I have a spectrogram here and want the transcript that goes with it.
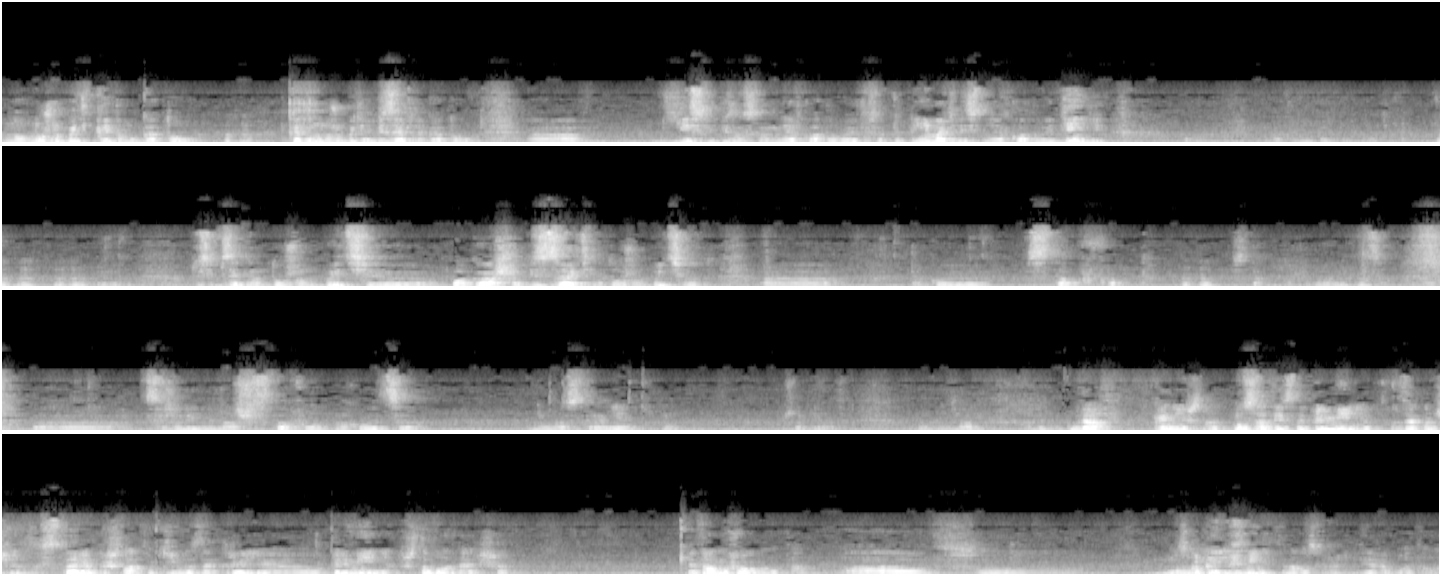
Но нужно быть к этому готовым. К этому нужно быть обязательно готовым. Э, Если бизнесмен не откладывает, предприниматель, если не откладывает деньги, это не предприниматель. То есть обязательно должен быть э, багаж, обязательно должен быть вот э, такой стаб-фонд. Говорится. Э, К сожалению, наш стаб-фонд находится не у нас в стране. Ну, что делать? Ну, не нам. Да, конечно. Ну, соответственно, пельмени. Закончили история, пришла Куки, вы закрыли э, пельмени. Что было дальше? Это вам уже около там. А, ну, Сколько я- пельменей-то на вас уже людей работало?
